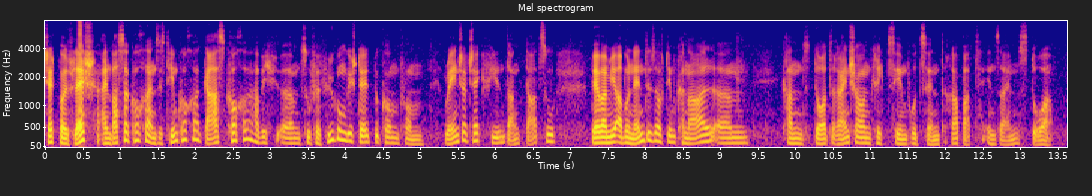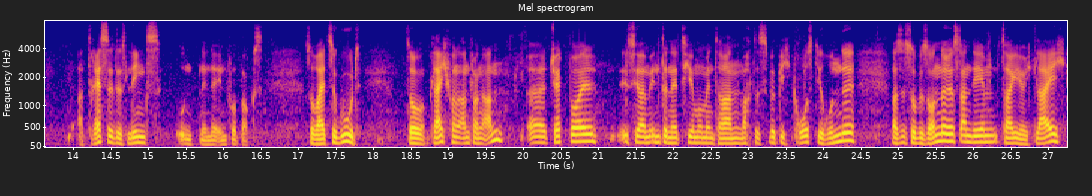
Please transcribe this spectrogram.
Jetboil Flash, ein Wasserkocher, ein Systemkocher, Gaskocher, habe ich ähm, zur Verfügung gestellt bekommen vom Ranger Jack. Vielen Dank dazu. Wer bei mir Abonnent ist auf dem Kanal, ähm, kann dort reinschauen, kriegt 10% Rabatt in seinem Store. Die Adresse des Links unten in der Infobox. Soweit, so gut. So, gleich von Anfang an. Äh, Jetboil ist ja im Internet hier momentan, macht es wirklich groß die Runde. Was ist so Besonderes an dem, zeige ich euch gleich.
